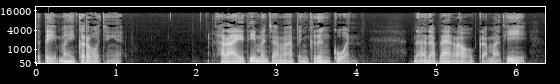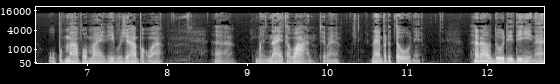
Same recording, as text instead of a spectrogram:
สติไม่โกรธอย่างเงี้ยอะไรที่มันจะมาเป็นเครื่องกวนนะอันดับแรกเรากลับมาที่อุปมาอุปไมยที่พระเจ้าบอกว่าเหมือนนายทวารใช่ไหมนายประตูเนี่ยถ้าเราดูดีๆนะ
